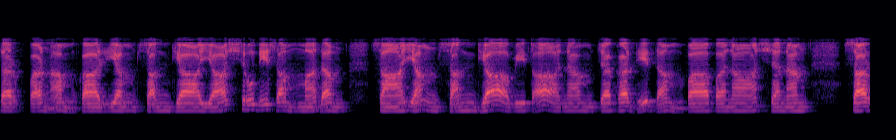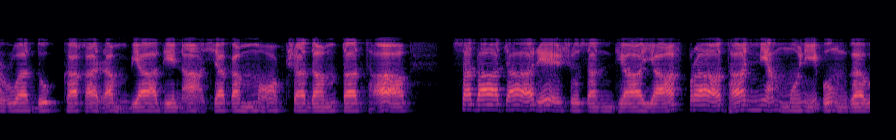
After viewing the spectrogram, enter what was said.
तर्पणं कार्यं सन्ध्यायाश्रुतिसम्मदं सायं सन्ध्यावितानं च कथितं पापनाशनं सर्वदुःखहरं व्याधिनाशकं मोक्षदं तथा सदाचारेषु सन्ध्यायाः प्राधान्यं मुनिपुङ्गव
